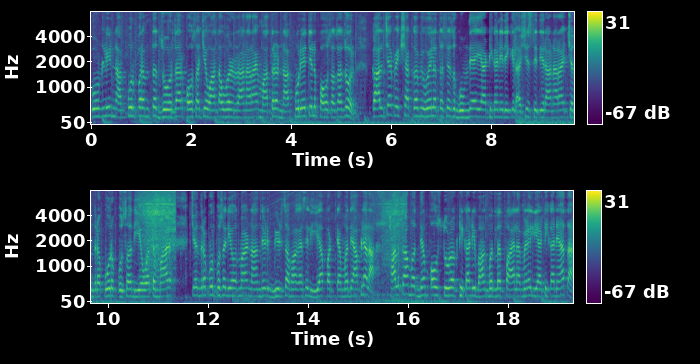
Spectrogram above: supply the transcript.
कोंडली नागपूरपर्यंत जोरदार पावसाचे वातावरण राहणार आहे. मात्र नागपूर येथील पावसाचा जोर कालच्यापेक्षा कमी होईल तसेच गोंदिया या ठिकाणी देखील अशी स्थिती राहणार आहे. चंद्रपूर पुसद यवतमाळ चंद्रपूर पुसद यवतमाळ नांदेड बीडचा भाग असेल या पट्ट्यामध्ये आपल्याला हलका मध्यम पाऊस तुरळक ठिकाणी भाग बदलत पाहायला मिळेल. या ठिकाणी आता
